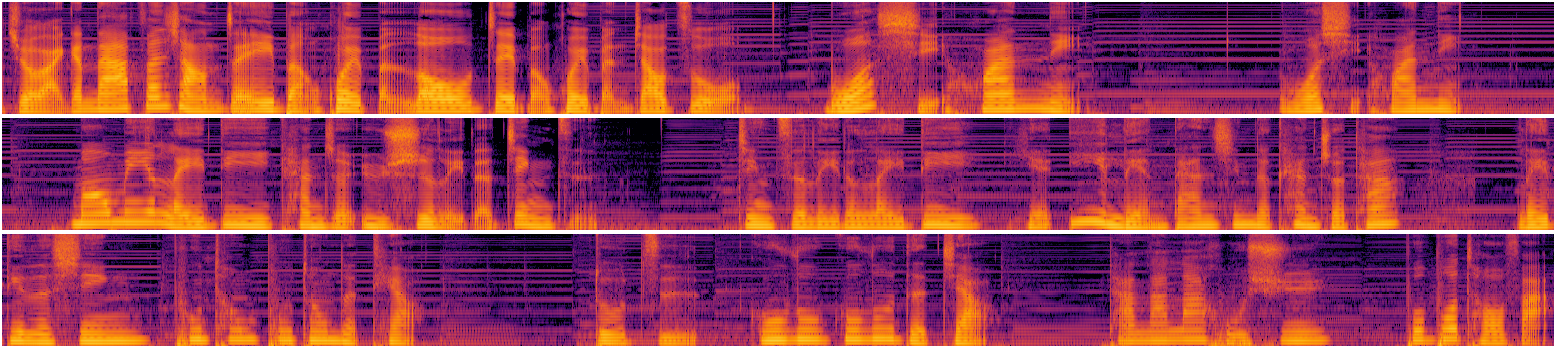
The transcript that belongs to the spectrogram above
就来跟大家分享这一本绘本喽。这本绘本叫做《我喜欢你》，我喜欢你。猫咪雷蒂看着浴室里的镜子，镜子里的雷蒂也一脸担心的看着它。雷蒂的心扑通扑通的跳，肚子咕噜咕噜的叫。他拉拉胡须，拨拨头发，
